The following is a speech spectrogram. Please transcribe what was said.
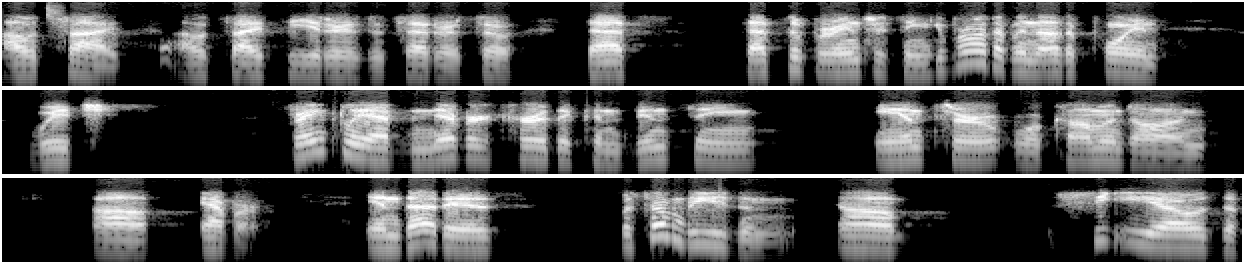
outside, outside theaters, etc. So that's that's super interesting. You brought up another point, which frankly I've never heard a convincing answer or comment on uh, ever, and that is, for some reason, um, CEOs of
